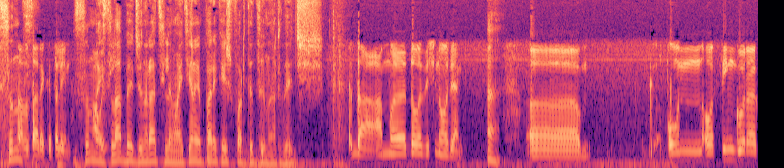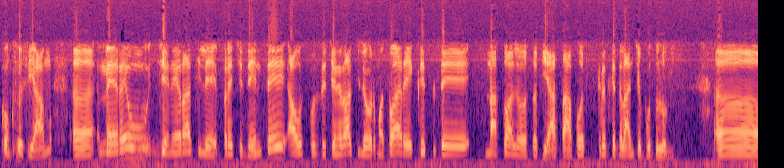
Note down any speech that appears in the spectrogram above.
Sunt, Salutare, Cătălin. Sunt mai Auzi? slabe generațiile mai tinere, pare că ești foarte tânăr, deci... Da, am uh, 29 de ani. Ah. Uh, un, o singură concluzie am. Uh, mereu generațiile precedente au spus de generațiile următoare cât de nasoale o să fie. Asta a fost, cred că, de la începutul lumii. Uh,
